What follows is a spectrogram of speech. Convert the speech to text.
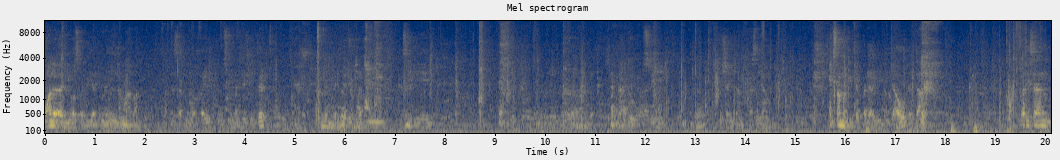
وعلى آله وصحبه أجمعين أما بعد جزاكم الله خير fungsi majlis kita jadi mati kasih Datuk Sri Kesyahidan kasih yang bersama kita pada hari ini jauh datang barisan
